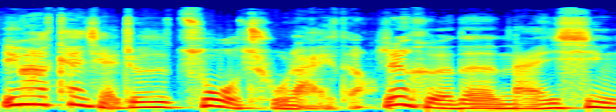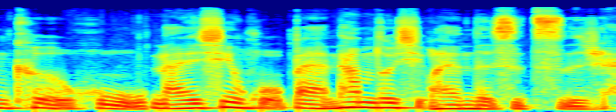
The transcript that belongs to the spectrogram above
因为他看起来就是做出来的。任何的男性客户、男性伙伴，他们都喜欢的是自然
